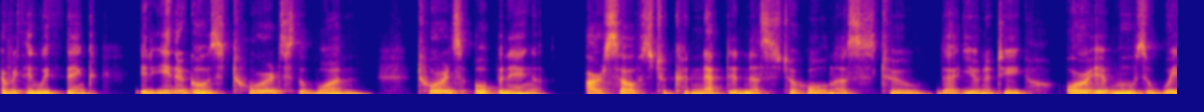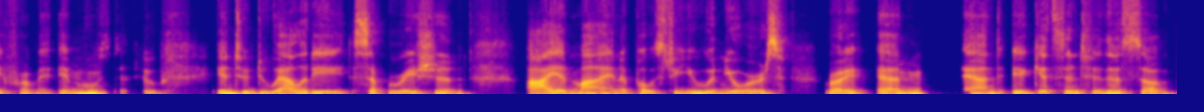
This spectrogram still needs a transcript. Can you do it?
everything we think, it either goes towards the one, towards opening ourselves to connectedness, to wholeness, to that unity, or it moves away from it. It mm-hmm. moves into into duality, separation, I and mine opposed to you and yours right? And mm-hmm. and it gets into this. Um,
